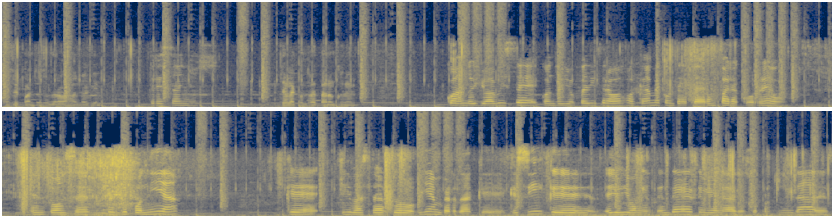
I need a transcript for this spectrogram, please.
¿Hace cuánto está trabajando aquí? Tres años. ¿Ya la contrataron con él? Cuando yo avisé, cuando yo pedí trabajo acá, me contrataron para correo. Entonces se suponía que iba a estar todo bien, ¿verdad? Que, que sí, que ellos iban a entender, que me iban a dar las oportunidades,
